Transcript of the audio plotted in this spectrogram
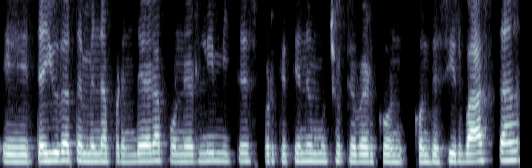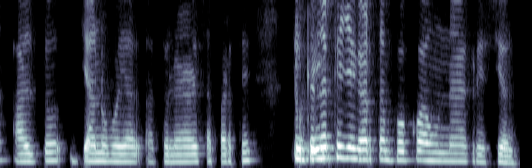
eh, te ayuda también a aprender a poner límites porque tiene mucho que ver con, con decir basta, alto, ya no voy a, tolerar esa parte, sin tener que llegar tampoco a una agresión.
